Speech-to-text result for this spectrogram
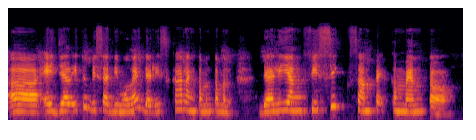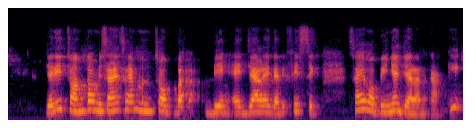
uh, agile itu bisa dimulai dari sekarang teman-teman, dari yang fisik sampai ke mental. Jadi contoh misalnya saya mencoba being agile dari fisik. Saya hobinya jalan kaki,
